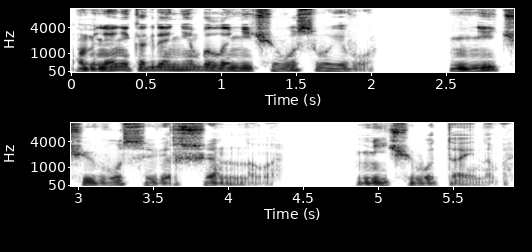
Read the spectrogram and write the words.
У меня никогда не было ничего своего, ничего совершенного, ничего тайного.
